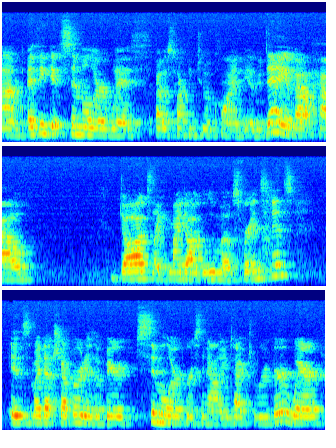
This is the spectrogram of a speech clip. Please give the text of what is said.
um, i think it's similar with i was talking to a client the other day about how dogs like my dog lumos for instance is my dutch shepherd is a very similar personality type to ruger where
